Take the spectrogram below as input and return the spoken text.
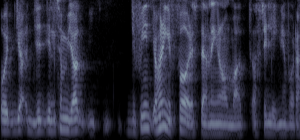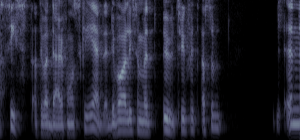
och jag, liksom, jag, det finns, jag har ingen föreställning om att Astrid Lindgren var rasist, att det var därför hon skrev det. Det var liksom ett uttryck för, alltså, en,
